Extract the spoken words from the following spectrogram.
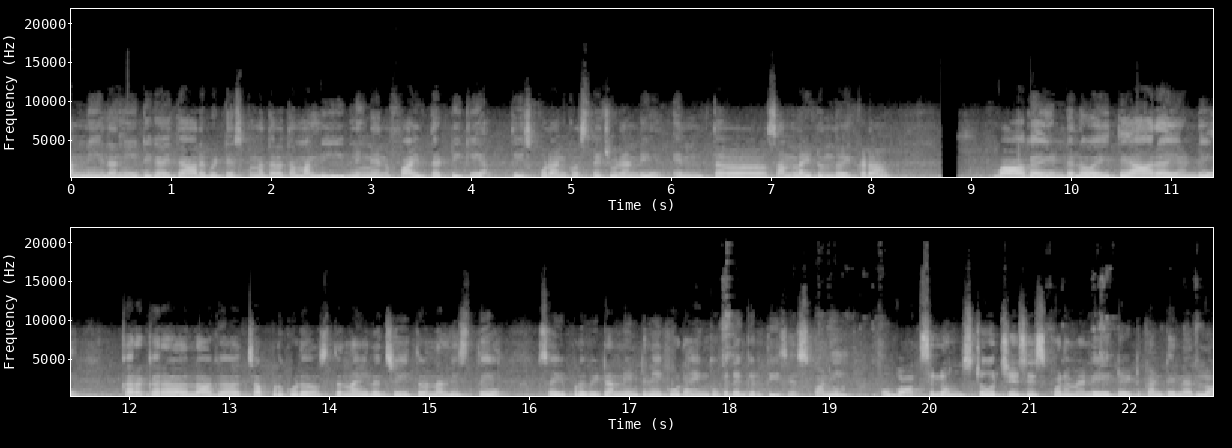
అన్నీ ఇలా నీట్గా అయితే ఆరబెట్టేసుకున్న తర్వాత మళ్ళీ ఈవినింగ్ నేను ఫైవ్ థర్టీకి తీసుకోవడానికి వస్తే చూడండి ఎంత సన్లైట్ ఉందో ఇక్కడ. బాగా ఎండలో అయితే ఆరాయండి. కరకరలాగా చప్పుడు కూడా వస్తున్నాయి ఇలా చేయితో నలిస్తే. సో ఇప్పుడు వీటన్నింటినీ కూడా ఇంకొక దగ్గర తీసేసుకొని ఓ బాక్స్లో స్టోర్ చేసేసుకోవడం అండి ఎయిట్ ఎయిట్ కంటైనర్లో.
